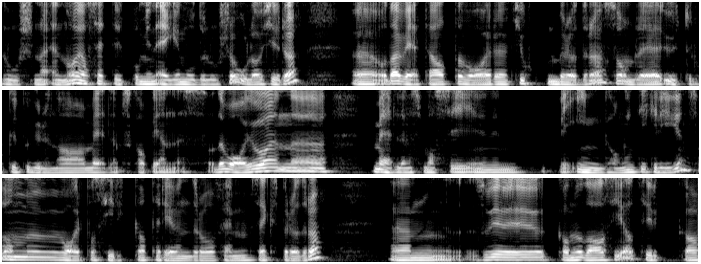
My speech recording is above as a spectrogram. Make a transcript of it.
losjene ennå. Jeg har sett litt på min egen moderlosje, Olav Kyrre. Og der vet jeg at det var 14 brødre som ble utelukket pga. medlemskap i NS. Og det var jo en medlemsmasse ved inngangen til krigen som var på ca. 305-6 brødre. Ehm, så vi kan jo da si at ca.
